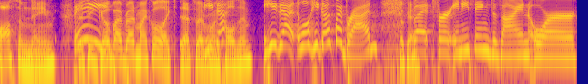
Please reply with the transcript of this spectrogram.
awesome name. Does he go by Brad Michael? Like that's what everyone does- calls him. He does. Well, he goes by Brad. Okay. But for anything design or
